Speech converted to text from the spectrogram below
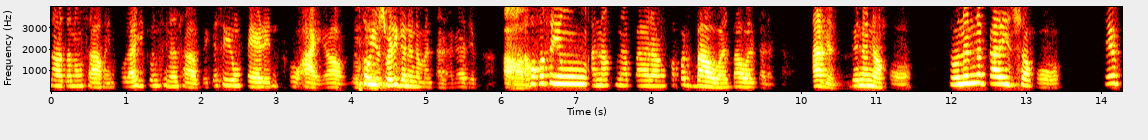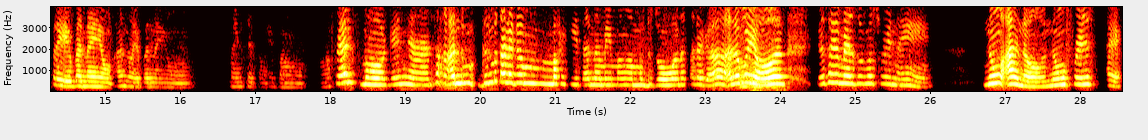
natanong sa akin ko, lagi kong sinasabi, kasi yung parents ko ayaw. So, Mhm. usually, gano'n naman talaga, di ba? Ah, Ako kasi yung anak na parang kapag bawal, bawal talaga. ah, ganun. Ganun ako. So, nung nag-college ako, syempre, iba na yung, ano, iba na yung mindset ng ibang mga friends mo, ganyan. Tsaka, andun, dun mo talaga makikita na may mga magjojowa na talaga. Alam mo Mm. yon Kasi medyo mature na eh. Nung ano, nung first, ay,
